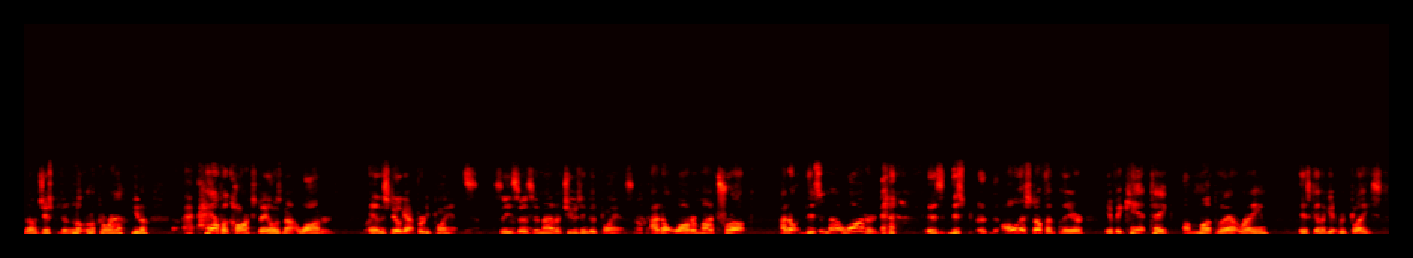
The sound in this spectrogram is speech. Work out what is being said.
no, just look look around. You know, half of Clarksdale is not watered, and it's still got pretty plants. See, so it's a matter of choosing good plants. Okay. I don't water my truck. I don't. This is not watered. this this uh, all that stuff in there. If it can't take a month without rain, it's going to get replaced.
